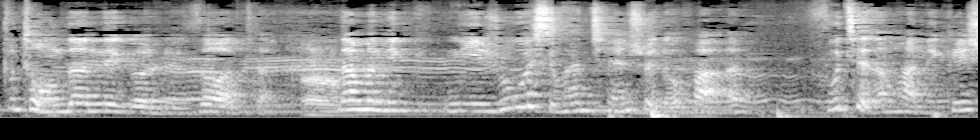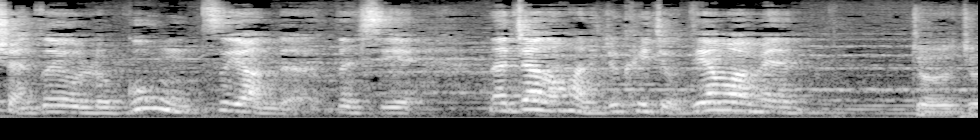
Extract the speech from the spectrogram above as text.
不同的那个 resort。嗯。那么你你如果喜欢潜水的话，呃，浮潜的话，你可以选择有 lagoon 字样的那些。那这样的话，你就可以酒店外面，就就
